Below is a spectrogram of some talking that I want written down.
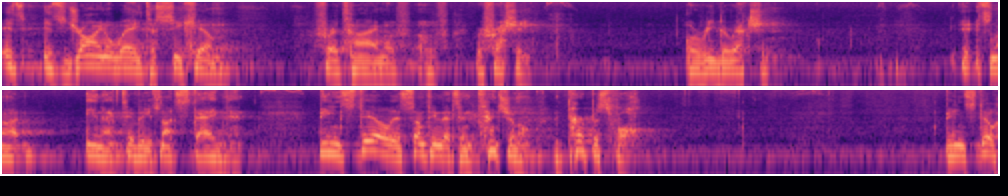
it's, it's drawing away to seek Him for a time of, of refreshing or redirection. It's not inactivity, it's not stagnant. Being still is something that's intentional and purposeful. Being still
